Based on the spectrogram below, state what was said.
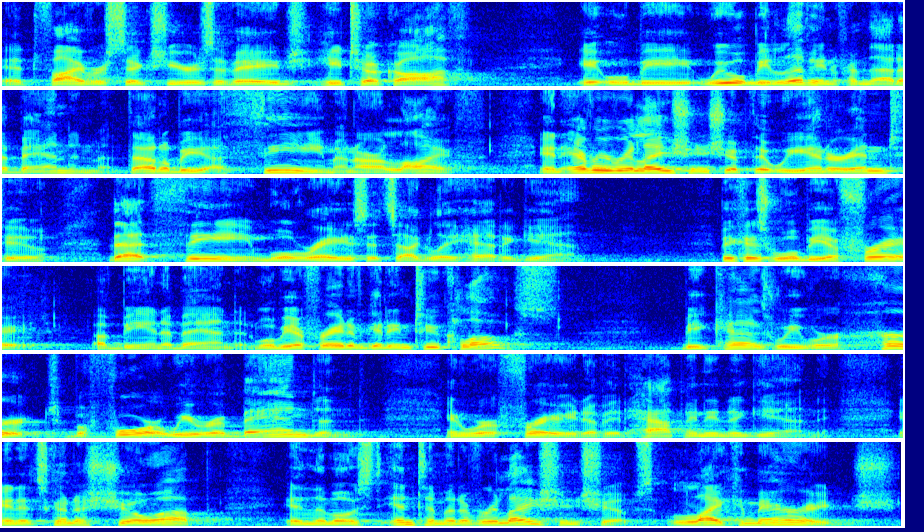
at five or six years of age, he took off it will be, we will be living from that abandonment. That'll be a theme in our life. In every relationship that we enter into, that theme will raise its ugly head again because we'll be afraid of being abandoned. We'll be afraid of getting too close because we were hurt before, we were abandoned, and we're afraid of it happening again. And it's going to show up in the most intimate of relationships, like marriage.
